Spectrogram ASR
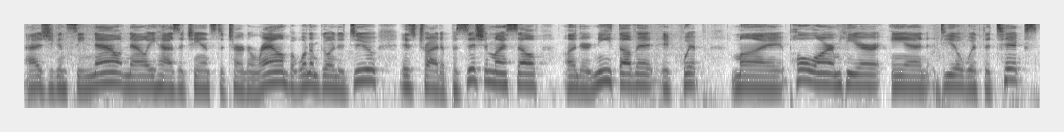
As you can see now, now he has a chance to turn around, but what I'm going to do is try to position myself underneath of it, equip my pole arm here and deal with the ticks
